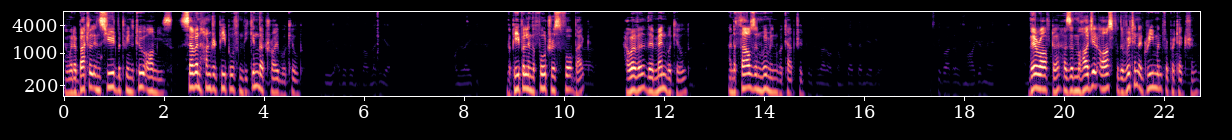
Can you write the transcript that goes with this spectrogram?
and when a battle ensued between the two armies, 700 people from the Kinda tribe were killed. The people in the fortress fought back. However, their men were killed, and a thousand women were captured. Thereafter, Hazrat Muhajir asked for the written agreement for protection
